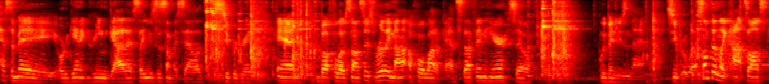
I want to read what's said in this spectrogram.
Tessemae Organic Green Goddess. I use this on my salads. It's super great. And buffalo sauce. There's really not a whole lot of bad stuff in here, so we've been using that super well. Something like hot sauce,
